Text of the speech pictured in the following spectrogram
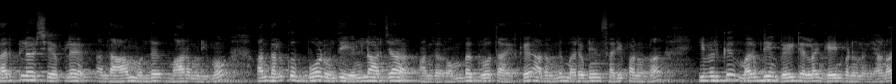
சர்க்குலர் ஷேப்பில் அந்த ஆர்ம் வந்து மாற முடியுமோ அந்த அளவுக்கு போன் வந்து என்லார்ஜாக அந்த ரொம்ப க்ரோத் ஆகிருக்கு அதை வந்து மறுபடியும் சரி பண்ணணும்னா இவருக்கு மறுபடியும் வெயிட் எல்லாம் கெயின் பண்ணணும். ஏன்னா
